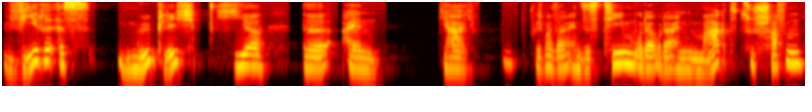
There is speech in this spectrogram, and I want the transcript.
wäre es möglich, hier äh, ein, ja, ich würde mal sagen, ein System oder, oder einen Markt zu schaffen,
